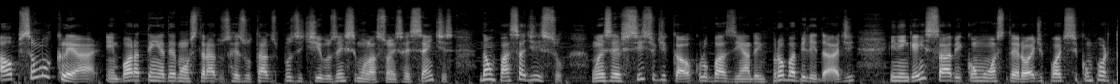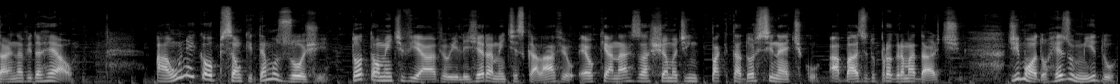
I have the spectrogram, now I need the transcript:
A opção nuclear, embora tenha demonstrado os resultados positivos em simulações recentes, não passa disso. Um exercício de cálculo baseado em probabilidade e ninguém sabe como um asteroide pode se comportar na vida real. A única opção que temos hoje, totalmente viável e ligeiramente escalável, é o que a NASA chama de impactador cinético, a base do programa DART. De modo resumido,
